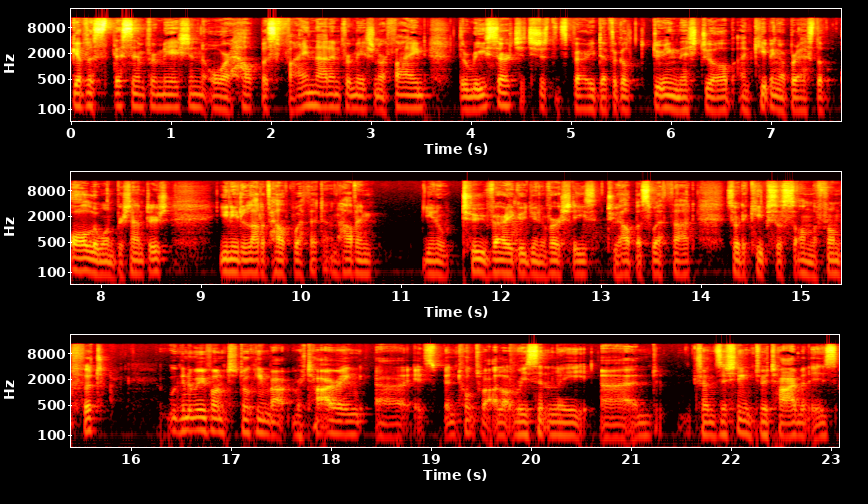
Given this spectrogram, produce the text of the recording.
give us this information or help us find that information or find the research. It's just it's very difficult doing this job and keeping abreast of all the one percenters. You need a lot of help with it and having you know two very good universities to help us with that sort of keeps us on the front foot. We're going to move on to talking about retiring. Uh, it's been talked about a lot recently, and transitioning into retirement is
